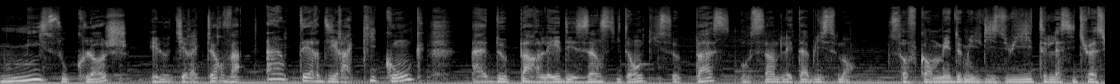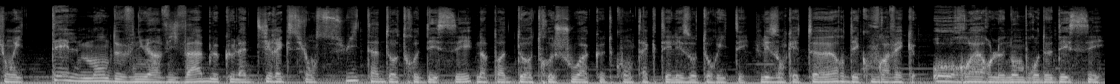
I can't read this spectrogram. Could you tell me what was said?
mis sous cloche et le directeur va interdire à quiconque bah, de parler des incidents qui se passent au sein de l'établissement. Sauf qu'en mai 2018, la situation est tellement devenue invivable que la direction, suite à d'autres décès, n'a pas d'autre choix que de contacter les autorités. Les enquêteurs découvrent avec horreur le nombre de décès,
